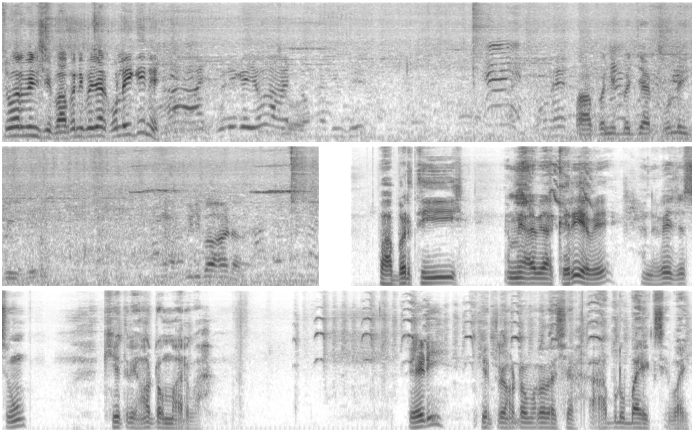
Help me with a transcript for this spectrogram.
શું અરવિંદસિંહ બજાર ખોલાઈ ગઈ ને? ભાભરની બજાર ખોલાઈ ગઈ છે. ભાભરથી અમે આવ્યા ઘરે હવે અને હવે જશું ખેતરે આંટો મારવા. રેડી ખેતરે આંટો મારવા છે. આપણું બાઇક છે ભાઈ.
